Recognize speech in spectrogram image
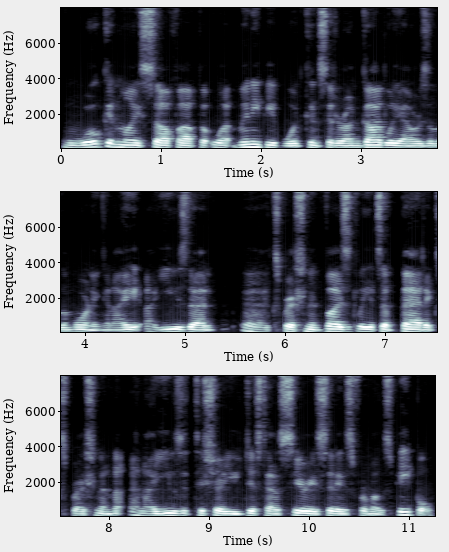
woken myself up at what many people would consider ungodly hours of the morning, and I, I use that uh, expression advisedly. It's a bad expression, and, and I use it to show you just how serious it is for most people.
